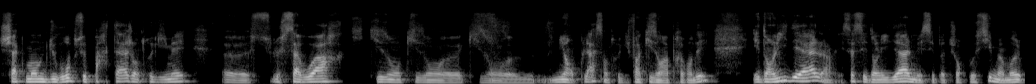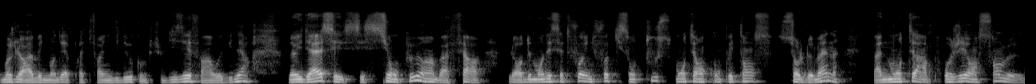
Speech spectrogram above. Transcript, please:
chaque membre du groupe se partage, entre guillemets, euh, le savoir qu'ils ont, euh, mis en place, entre, enfin qu'ils ont appréhendé. Et dans l'idéal, et ça c'est dans l'idéal, mais ce n'est pas toujours possible, hein, moi, moi, je leur avais demandé après de faire une vidéo, comme je te le disais, enfin un webinaire. Dans l'idéal, c'est si on peut, hein, bah, faire, leur demander cette fois, une fois qu'ils sont tous montés en compétences sur le domaine, bah, de monter un projet ensemble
